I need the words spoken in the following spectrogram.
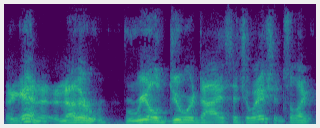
again, another real do or die situation. So, like,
